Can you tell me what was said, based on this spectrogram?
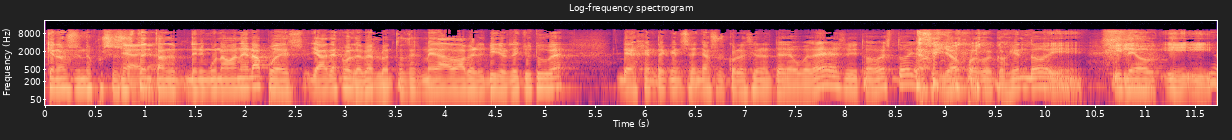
que no se Ya, sustentan de, de ninguna manera, pues ya dejo de verlo. Entonces me he dado a ver vídeos de YouTube de gente que enseña sus colecciones de DVDs y todo esto, y así yo pues voy cogiendo y, y leo y, y-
